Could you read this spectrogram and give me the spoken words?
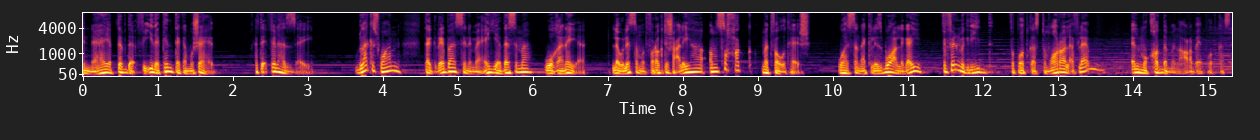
النهاية بتبدأ في إيدك أنت كمشاهد. هتقفلها إزاي؟ Black Swan تجربة سينمائية دسمة وغنية. لو لسه ما اتفرجتش عليها أنصحك ما تفوتهاش. وهستناك الأسبوع اللي جاي في فيلم جديد في بودكاست مورا الأفلام المقدم من العربية بودكاست.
